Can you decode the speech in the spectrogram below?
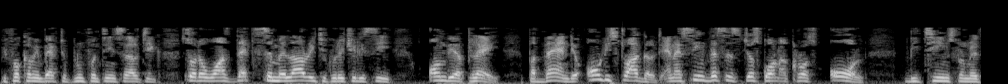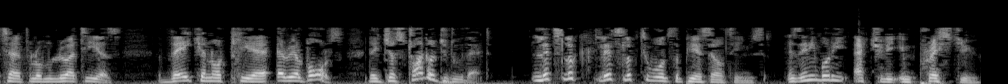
before coming back to Bloemfontein Celtic. So there was that similarity you could actually see on their play. But then they only struggled. And I think this has just gone across all the teams from, from lower tiers. They cannot clear aerial balls. They just struggle to do that let's look let's look towards the PSL teams. Has anybody actually impressed you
